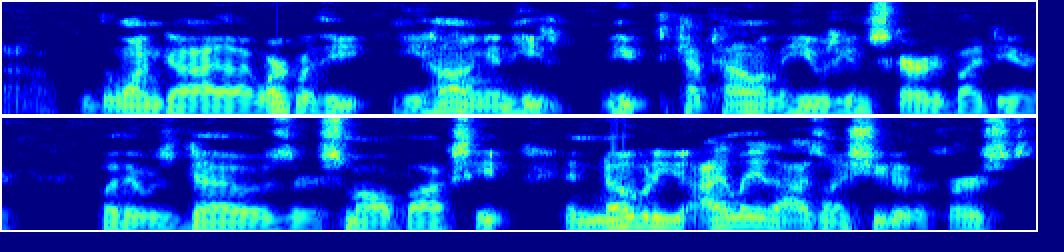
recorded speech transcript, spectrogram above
Uh, the one guy that I work with, he, he hung and he, he kept telling me he was getting skirted by deer, whether it was does or small bucks. He, and nobody, I laid eyes on a shooter the first,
